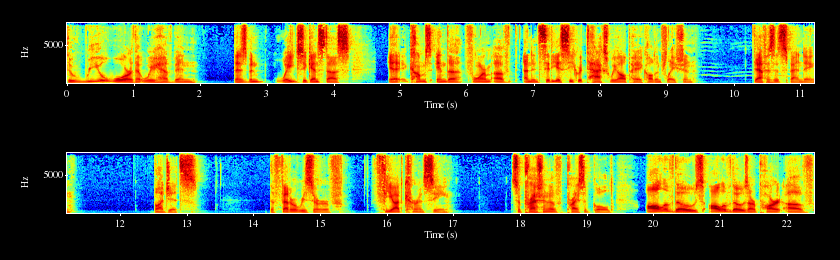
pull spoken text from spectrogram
the real war that we have been, that has been waged against us, it comes in the form of an insidious secret tax we all pay called inflation, deficit spending, budgets, the Federal Reserve, fiat currency, suppression of price of gold. All of those, all of those are part of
